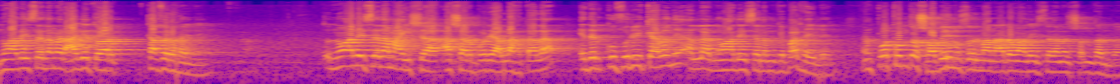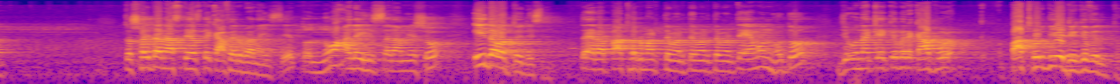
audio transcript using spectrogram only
নোয়া আলাইসাল্লামের আগে তো আর কাফের হয়নি। তো নোয়া আলাইসাল্লাম আইসা আসার পরে আল্লাহ তালা এদের কুফুরির কারণে আল্লাহ নোয়া আলাইসাল্লামকে পাঠাইলেন। প্রথম তো সবই মুসলমান আদম আলাইসাল্লামের সন্তানরা। তো শয়তান আস্তে আস্তে কাফের বানাইছে। তো নো আলাই ইসলাম এসেও এই দাওয়াত তৈরি দিয়েছে। তো এরা পাথর মারতে মারতে মারতে মারতে এমন হতো যে ওনাকে একেবারে কাপড় পাথর দিয়ে ঢেকে ফেলতো।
